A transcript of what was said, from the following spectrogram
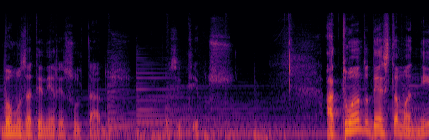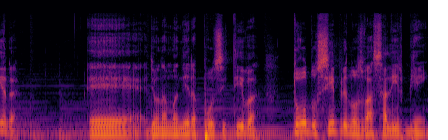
vamos a resultados positivos. Actuando desta maneira, é, de uma maneira positiva, todo sempre nos vai sair bem,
